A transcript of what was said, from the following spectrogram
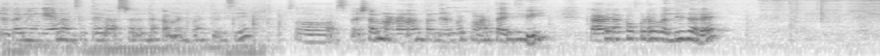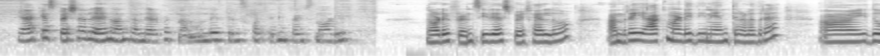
ಜೊತೆಗೆ ನಿಮ್ಗೆ ಏನು ಅನಿಸುತ್ತೆ ಲಾಸ್ಟಲ್ಲಿ ಅಂತ ಕಮೆಂಟ್ ಮಾಡಿ ತಿಳಿಸಿ. ಸೊ ಸ್ಪೆಷಲ್ ಮಾಡೋಣ ಅಂತಂದು ಹೇಳ್ಬಿಟ್ಟು ಮಾಡ್ತಾ ಇದ್ದೀವಿ. ಕಾವೇರಕ್ಕ ಕೂಡ ಬಂದಿದ್ದಾರೆ. ಯಾಕೆ ಸ್ಪೆಷಲ್ ಏನು ಅಂತಂದು ಹೇಳ್ಬಿಟ್ಟು ನಾನು ಮುಂದೆ ತಿಳಿಸ್ಕೊಡ್ತೀನಿ ಫ್ರೆಂಡ್ಸ್ ನೋಡಿ. ನೋಡಿ ಫ್ರೆಂಡ್ಸ್ ಇದೇ ಸ್ಪೆಷಲ್ಲು ಅಂದರೆ ಯಾಕೆ ಮಾಡಿದ್ದೀನಿ ಅಂತ ಹೇಳಿದ್ರೆ ಇದು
